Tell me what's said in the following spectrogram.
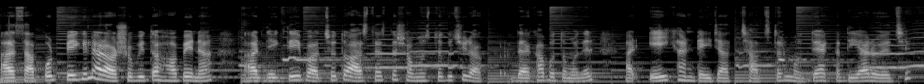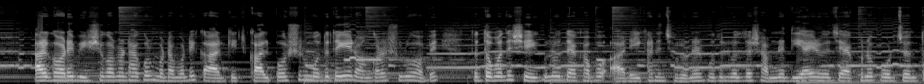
আর সাপোর্ট পেয়ে গেলে আর অসুবিধা হবে না। আর দেখতেই পাচ্ছ, তো আস্তে আস্তে সমস্ত কিছু দেখাবো তোমাদের। আর এইখানটাই এই যা- ছাদটার মধ্যে একটা দেওয়া রয়েছে আর ঘরে বিশ্বকর্মা ঠাকুর মোটামুটি কাল কাল পরশুর মধ্যে থেকেই রং করা শুরু হবে। তো তোমাদের সেইগুলো দেখাবো। আর এইখানে ঝুলনের পুতুল বলতে সামনে দিয়াই রয়েছে এখনও পর্যন্ত।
